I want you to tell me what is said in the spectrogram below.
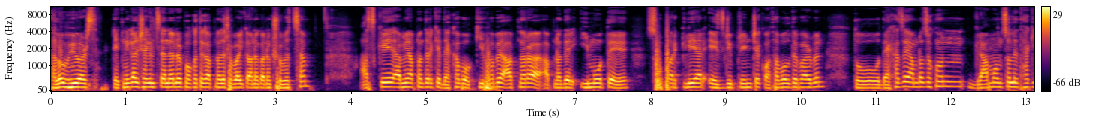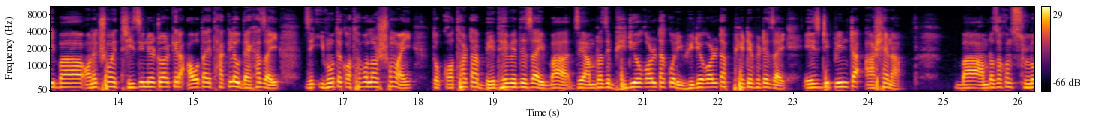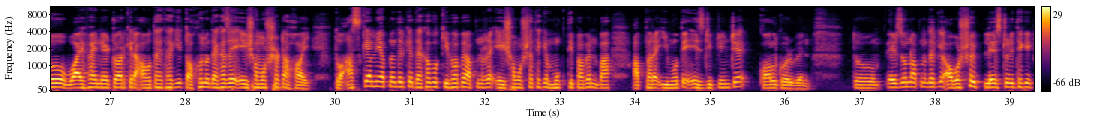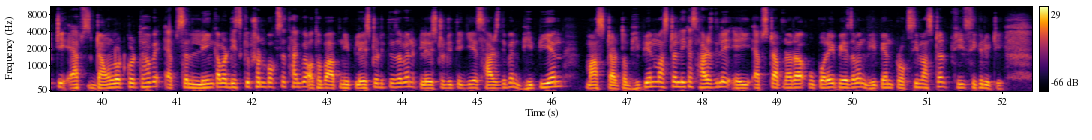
Hello viewers technical Shakil চ্যানেলের পক্ষ থেকে আপনাদের সবাইকে অনেক অনেক শুভেচ্ছা। আজকে আমি আপনাদেরকে দেখাবো কীভাবে আপনারা আপনাদের ইমোতে সুপার ক্লিয়ার এইচডি প্রিন্টে কথা বলতে পারবেন। তো দেখা যায় আমরা যখন গ্রাম অঞ্চলে থাকি বা অনেক সময় থ্রি নেটওয়ার্কের আওতায় থাকলেও দেখা যায় যে ইমোতে কথা বলার সময় তো কথাটা বেঁধে বেঁধে যায় বা যে আমরা যে ভিডিও কলটা করি ভিডিও কলটা ফেটে ফেটে যায়, এইচডি প্রিন্টটা আসে না। বা আমরা যখন স্লো ওয়াইফাই নেটওয়ার্কের আওতায় থাকি, তখনও দেখা যায় এই সমস্যাটা হয়। তো আজকে আমি আপনাদেরকে দেখাবো কীভাবে আপনারা এই সমস্যা থেকে মুক্তি পাবেন বা আপনারা ইমোতে এইচডি প্রিন্টে কল করবেন। তো এর জন্য আপনাদেরকে অবশ্যই প্লে স্টোরি থেকে একটি অ্যাপস ডাউনলোড করতে হবে। অ্যাপসের লিঙ্ক আমার ডিসক্রিপশন বক্সে থাকবে, অথবা আপনি প্লে স্টোরিতে যাবেন প্লে স্টোরিতে গিয়ে সার্চ দিবেন ভিপিএন মাস্টার তো ভিপিএন মাস্টার লিখে সার্চ দিলে এই অ্যাপসটা আপনারা উপরেই পেয়ে যাবেন VPN proxy master free security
